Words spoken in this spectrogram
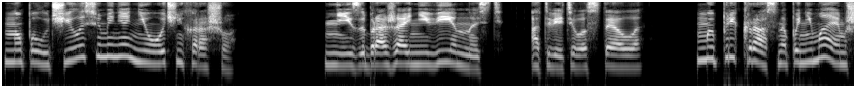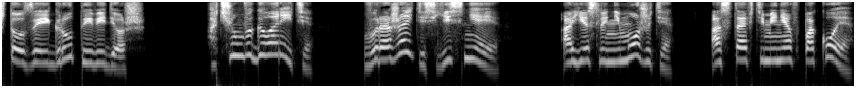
но получилось у меня не очень хорошо. «Не изображай невинность», — ответила Стелла. «Мы прекрасно понимаем, что за игру ты ведешь». «О чем вы говорите? Выражайтесь яснее. А если не можете, оставьте меня в покое.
